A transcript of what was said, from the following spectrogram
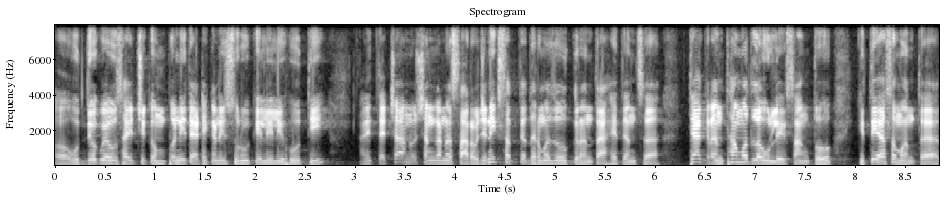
उद्योग व्यवसायाची कंपनी त्या ठिकाणी सुरू केलेली होती आणि त्याच्या अनुषंगानं सार्वजनिक सत्यधर्म जो ग्रंथ आहे त्यांचा त्या ग्रंथामधला उल्लेख सांगतो की ते असं म्हणतात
